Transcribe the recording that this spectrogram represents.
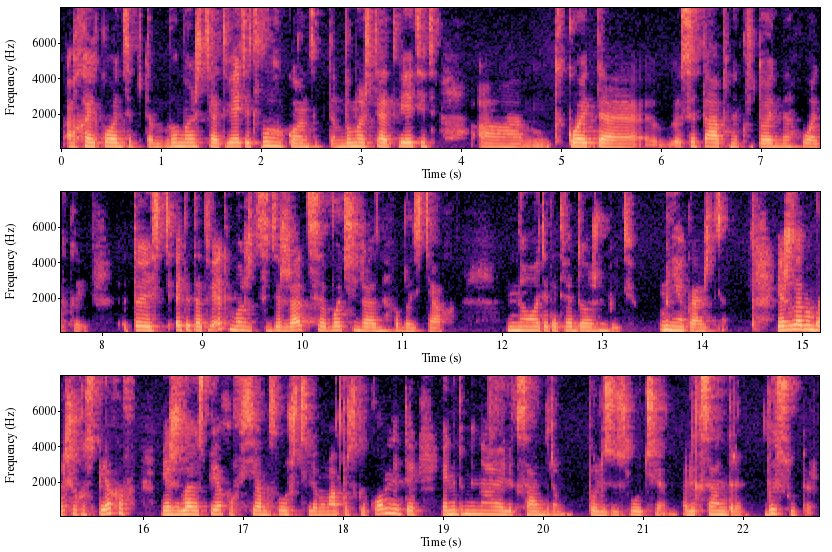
хай-концептом, вы можете ответить лоу-концептом, вы можете ответить какой-то сетапной крутой находкой. То есть этот ответ может содержаться в очень разных областях, но этот ответ должен быть мне кажется. Я желаю вам больших успехов. Я желаю успехов всем слушателям авторской комнаты. Я напоминаю Александрам, пользуясь случаем. Александры, вы супер.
